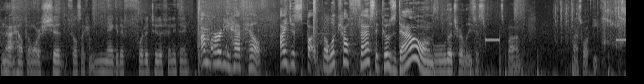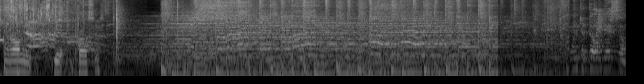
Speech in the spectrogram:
not helping worse shit. It feels like I'm negative fortitude if anything. I'm already half health. I just spot. Bro, look how fast it goes down. Literally just spawn. Might as well eat raw meat. Speed up the process. Some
